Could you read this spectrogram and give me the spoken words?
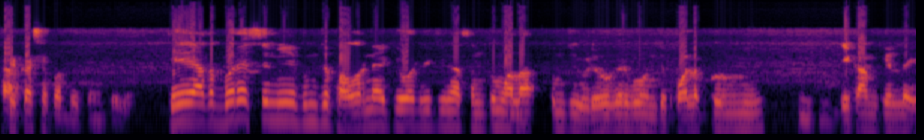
ते कशा पद्धतीने केले ते आता बरेचसे मी तुमचे फवारण्या किंवा ड्रिचिंग असेल तुम्हाला तुमचे व्हिडिओ वगैरे बघून ते फॉलोअप करून मी हे काम केलंय.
